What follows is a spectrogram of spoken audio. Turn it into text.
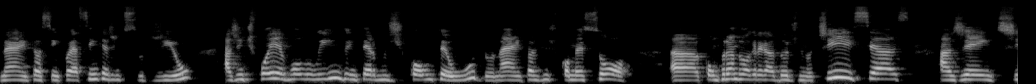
né? Então, assim, foi assim que a gente surgiu. a gente foi evoluindo em termos de conteúdo, né? Então a gente começou uh, comprando um agregador de notícias, a gente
